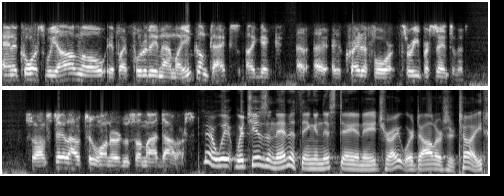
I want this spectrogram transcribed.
And of course, we all know if I put it in on my income tax, I get a, a, credit for three percent of it. So I'm still out two hundred and some odd dollars. yeah, which isn't anything in this day and age, right? Where dollars are tight.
